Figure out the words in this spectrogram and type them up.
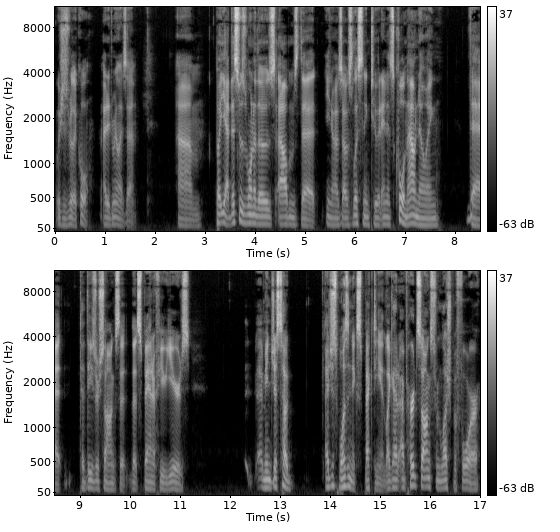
which is really cool. I didn't realize that. Um, but yeah, this was one of those albums that you know, as I was listening to it, and it's cool now knowing that that these are songs that that span a few years. I mean, just how I just wasn't expecting it. Like i I've heard songs from Lush before,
